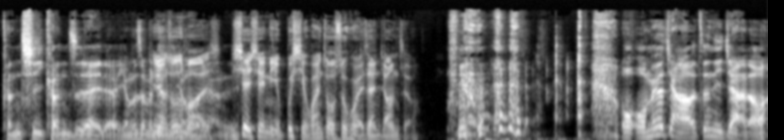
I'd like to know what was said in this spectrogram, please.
可能弃坑之类的，有没有什么理由？你想说什么？谢谢你不喜欢《咒术回战》这样子哦。我我没有讲哦，这是你讲的哦。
